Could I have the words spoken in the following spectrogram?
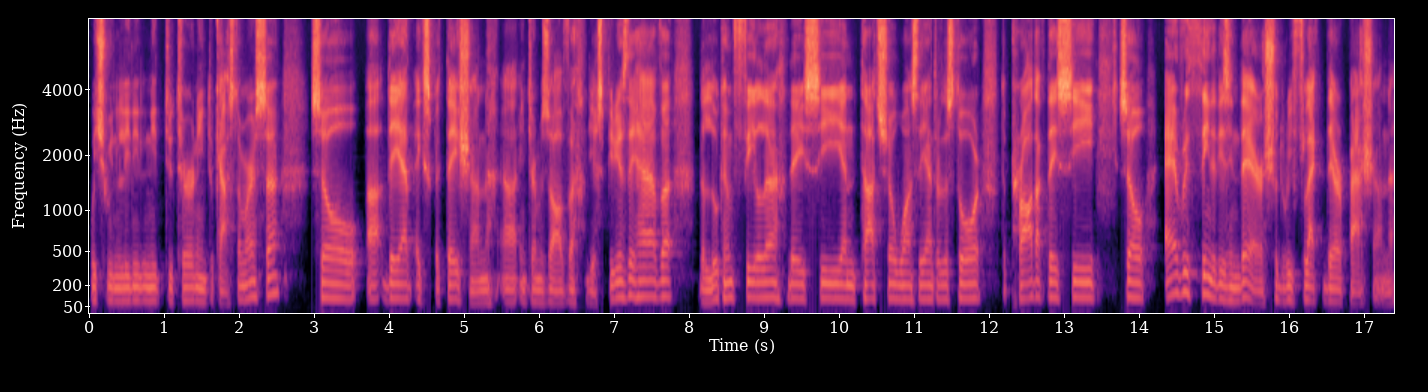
which we really need to turn into customers. So uh, they have expectation uh, in terms of uh, the experience they have, uh, the look and feel uh, they see and touch once they enter the store, the product they see. So everything that is in there should reflect their passion,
